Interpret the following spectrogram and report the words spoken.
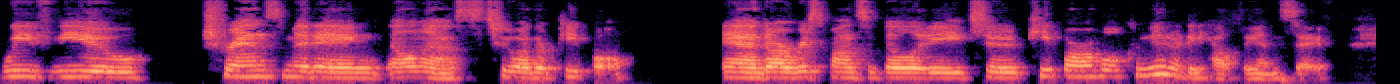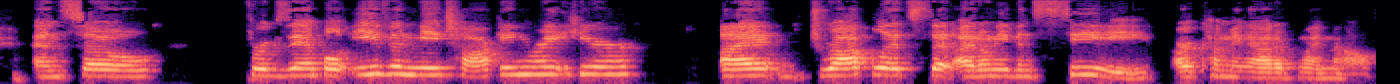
we view transmitting illness to other people and our responsibility to keep our whole community healthy and safe. And so for example even me talking right here i droplets that i don't even see are coming out of my mouth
